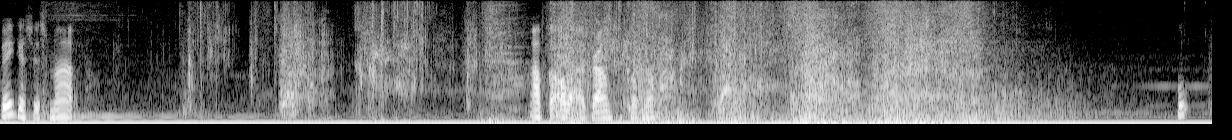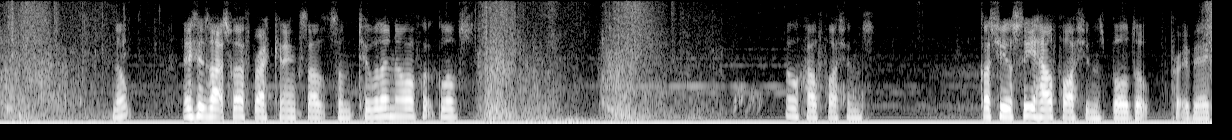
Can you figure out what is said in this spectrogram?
big is this map? I've got a lot of ground to cover. Nope. This is that's worth reckoning because some two of them now I've got gloves. Oh, health potions. Because you'll see health potions build up pretty big.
